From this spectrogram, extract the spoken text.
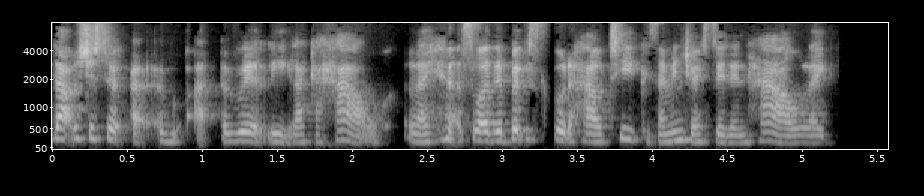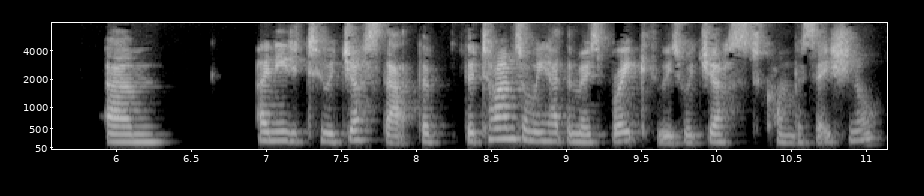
that was just a, a, a really like a how. Like that's why the book's called a how to because I'm interested in how. Like, um, I needed to adjust that. The the times when we had the most breakthroughs were just conversational,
